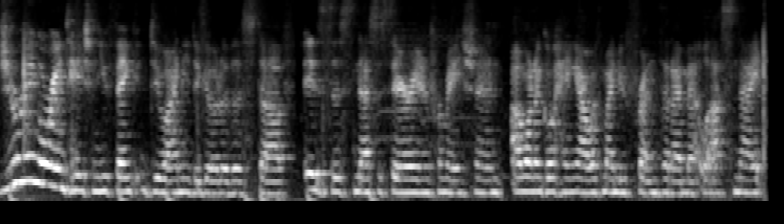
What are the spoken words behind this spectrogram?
During orientation, you think, do I need to go to this stuff? Is this necessary information? I wanna go hang out with my new friends that I met last night.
